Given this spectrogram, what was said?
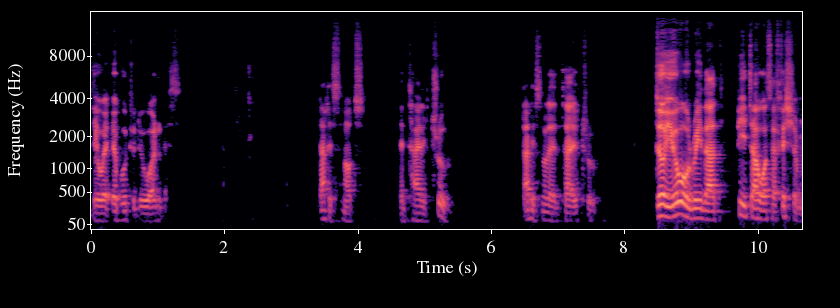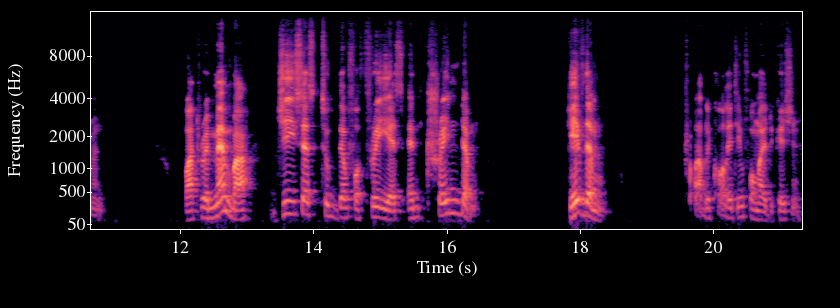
they were able to do wonders. That is not entirely true. That is not entirely true. Though you will read that Peter was a fisherman. But remember, Jesus took them for three years and trained them, gave them, probably call it informal education,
